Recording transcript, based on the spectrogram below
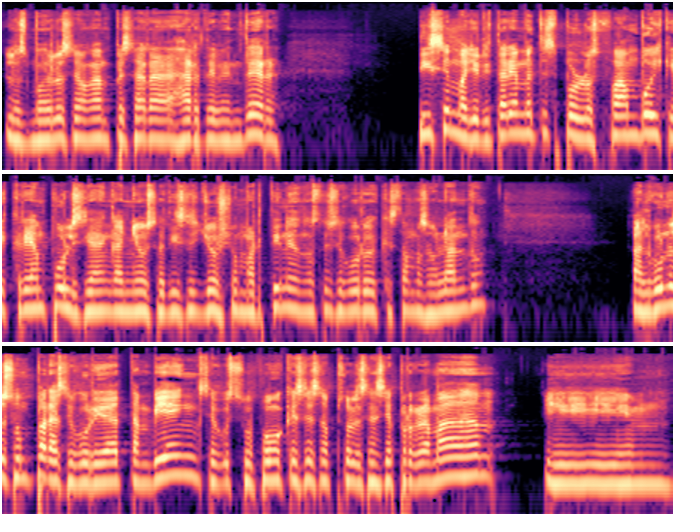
los modelos se van a empezar a dejar de vender. Dice mayoritariamente es por los fanboy que crean publicidad engañosa, dice Joshua Martínez, no estoy seguro de qué estamos hablando. Algunos son para seguridad también, supongo que es esa obsolescencia programada. Mm,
